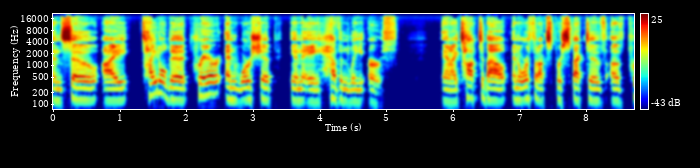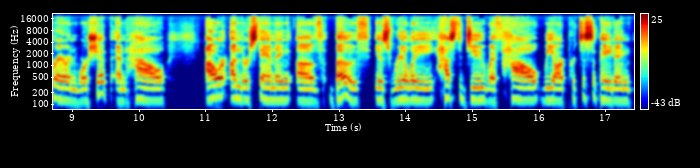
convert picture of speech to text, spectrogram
And so I titled it Prayer and Worship in a Heavenly Earth. And I talked about an Orthodox perspective of prayer and worship and how our understanding of both is really has to do with how we are participating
